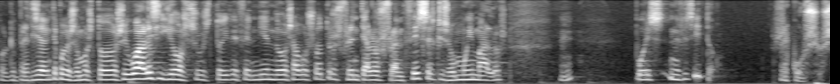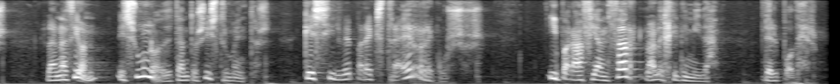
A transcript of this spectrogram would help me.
Porque precisamente porque somos todos iguales y yo estoy defendiéndoos a vosotros frente a los franceses, que son muy malos, ¿eh? pues necesito recursos. La nación es uno de tantos instrumentos que sirve para extraer recursos y para afianzar la legitimidad del poder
